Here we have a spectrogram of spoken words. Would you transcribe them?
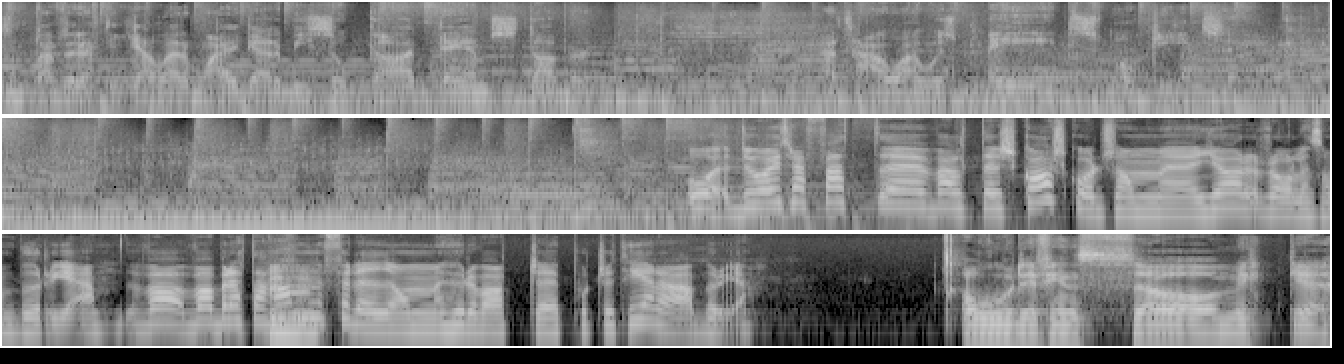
Sometimes I'd have to yell at him, why you gotta be so goddamn stubborn? That's how I was made, Smokey would say. Och du har ju träffat eh, Walter Skarsgård som eh, gör rollen som Börje. Vad, vad berättar han mm -hmm. för dig om hur det var att porträttera Börje? Oh, det finns så mycket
